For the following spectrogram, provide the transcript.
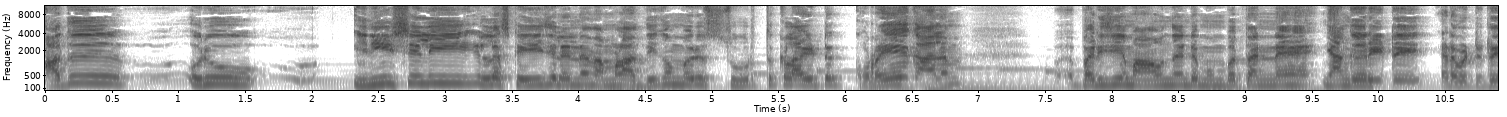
അത് ഒരു ഇനീഷ്യലി ഉള്ള സ്റ്റേജിൽ തന്നെ നമ്മൾ അധികം ഒരു സുഹൃത്തുക്കളായിട്ട് കുറേ കാലം പരിചയമാവുന്നതിന്റെ മുമ്പ് തന്നെ ഞാൻ കയറിയിട്ട് ഇടപെട്ടിട്ട്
